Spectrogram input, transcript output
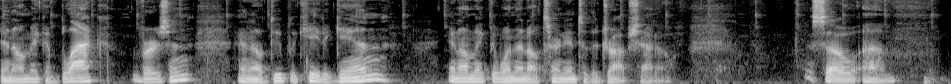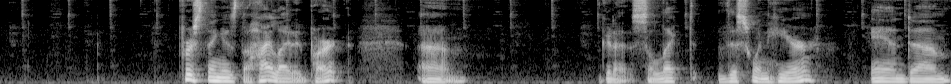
and I'll make a black version and I'll duplicate again and I'll make the one that I'll turn into the drop shadow. So um, first thing is the highlighted part. um, I'm going to select this one here. And um,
